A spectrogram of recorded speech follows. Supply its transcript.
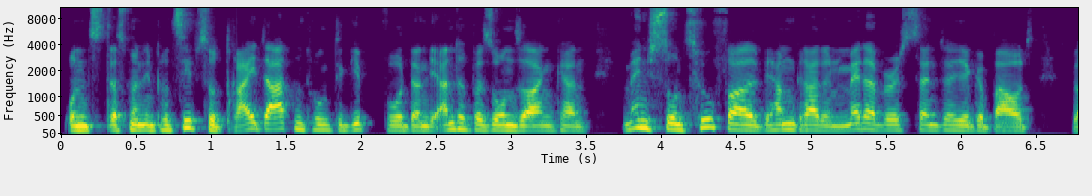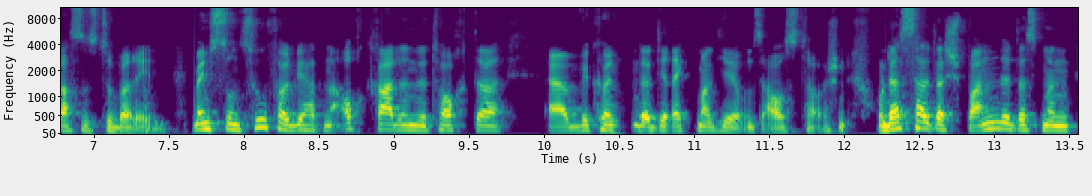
Und dass man im Prinzip so drei Datenpunkte gibt, wo dann die andere Person sagen kann, Mensch, so ein Zufall, wir haben gerade ein Metaverse Center hier gebaut, lass uns drüber reden. Mensch, so ein Zufall, wir hatten auch gerade eine Tochter, äh, wir könnten da direkt mal hier uns austauschen. Und das ist halt das Spannende, dass man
